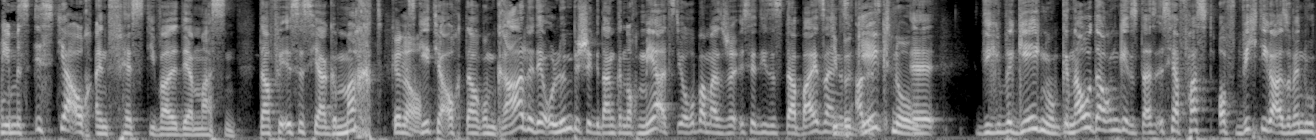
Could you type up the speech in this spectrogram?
Eben, es ist ja auch ein Festival der Massen. Dafür ist es ja gemacht. Genau. Es geht ja auch darum, gerade der olympische Gedanke noch mehr als die Europameisterschaft ist ja dieses Dabeisein. Die Begegnung. Alles, äh, die Begegnung, genau darum geht es. Das ist ja fast oft wichtiger. Also wenn du,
